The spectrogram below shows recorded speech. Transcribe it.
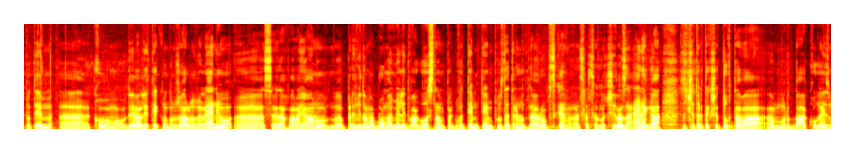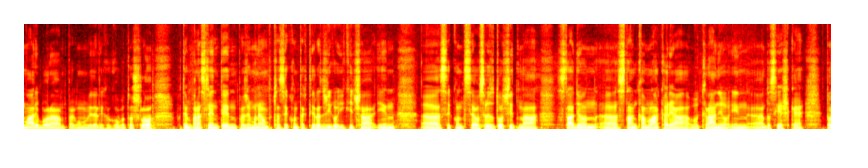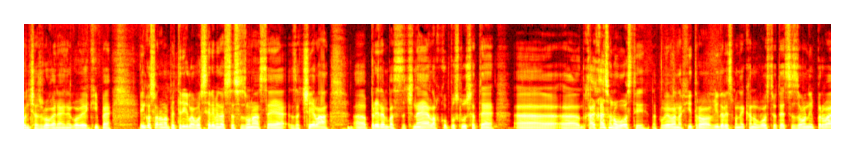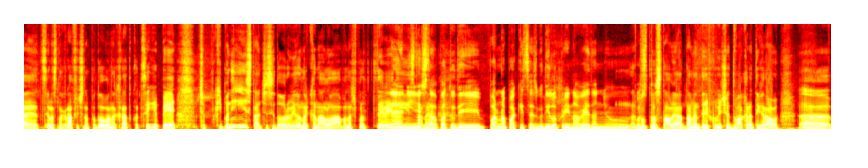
potem, uh, ko bomo obdelali tekmo domžal v Velenju. Uh, seveda hvala Janu. Uh, predvidoma bomo imeli dva gosta, ampak v tem tempu, zdaj trenutno na Evropskem, eh, smo se odločili za enega, za četrtek še tuhtava, eh, morda koga iz Maribora, ampak bomo videli, kako bo to šlo. Potem pa naslednji teden, pa že moramo počasi kontaktirati Žigo Ikiča in uh, se, se osredotočiti na stadion uh, Stanka Mlakarja v Kranju in uh, dosežke Tonča Žlogarja in njegove ekipe. In ko so ravno Petrila, v 27. sezona se je začela, uh, preden pa se začne, lahko poslušate. Uh, uh, kaj, kaj so novosti, da povemo na hitro? Videli smo nekaj novosti v tej sezoni. Prva je celostna grafična podoba, na kratko CGP, če, ki pa ni ista. Če si dobro videl na kanalu A, na Športu TV, ne, ni, ni ista. ista pa tudi par napak se je zgodilo pri navedanju. Postav, postav ja, Damien Trivkovič je dvakrat igral uh,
